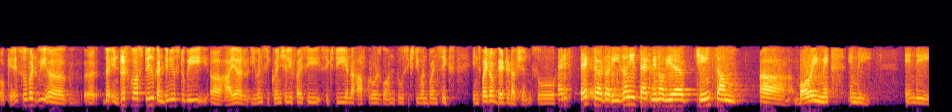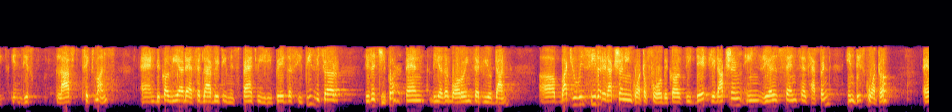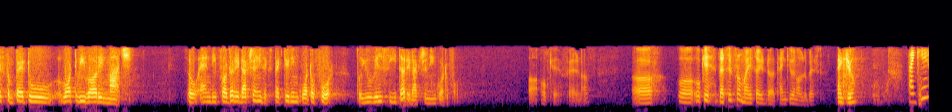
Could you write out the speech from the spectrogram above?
Okay, so but we uh, uh, the interest cost still continues to be uh, higher even sequentially. If I see 60 and a half crores gone to 61.6 in spite of debt reduction. So that is correct. Uh, the reason is that you know we have changed some uh, borrowing mix in the in the in this last six months, and because we had asset liability mismatch, we repaid the CPs, which were a little cheaper than the other borrowings that we have done. Uh, but you will see the reduction in quarter four because the debt reduction in real sense has happened in this quarter as compared to what we were in March. So, and the further reduction is expected in quarter four. So you will see the reduction in quarter four. Uh, okay, fair enough. Uh, uh, okay, that's it from my side. Uh, thank you and all the best. Thank you. Thank you.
